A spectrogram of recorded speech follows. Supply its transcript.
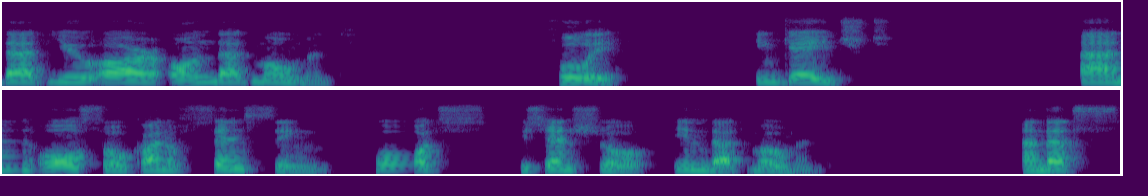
That you are on that moment, fully engaged, and also kind of sensing what's essential in that moment. And that's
